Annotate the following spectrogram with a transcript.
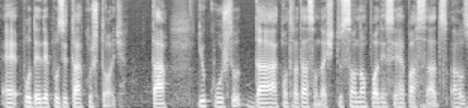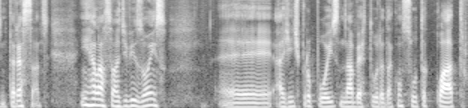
é, poder depositar a custódia. Tá? E o custo da contratação da instituição não podem ser repassados aos interessados. Em relação às divisões, é, a gente propôs na abertura da consulta quatro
